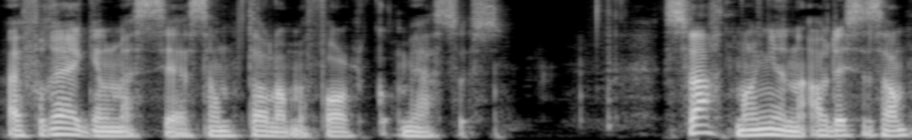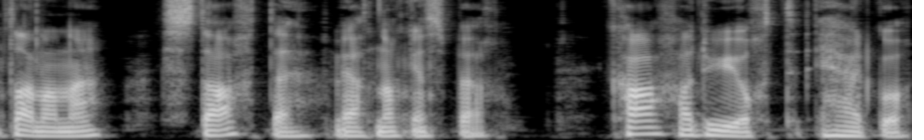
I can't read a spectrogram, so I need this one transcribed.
og jeg får regelmessige samtaler med folk om Jesus. Svært mange av disse samtalene starter ved at noen spør Hva har du gjort i helga,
